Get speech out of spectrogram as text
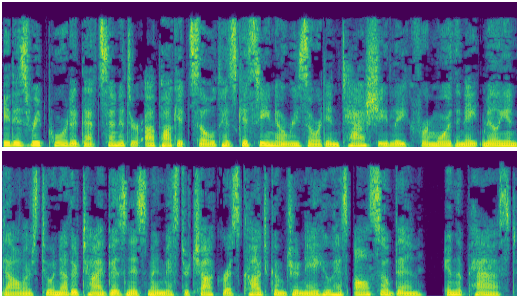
It is reported that Senator Upakit sold his casino resort in Tachileik for more than $8 million to another Thai businessman Mr. Chakras Kajgam Jerne who has also been, in the past,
